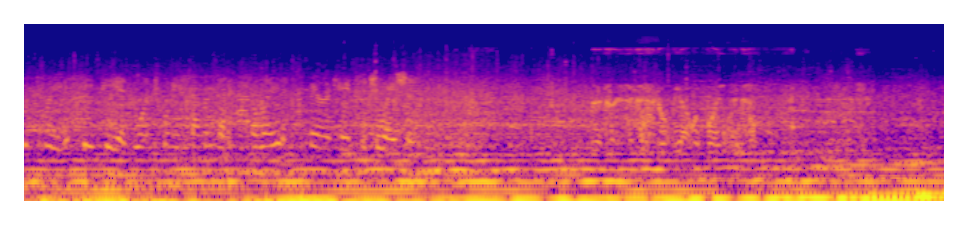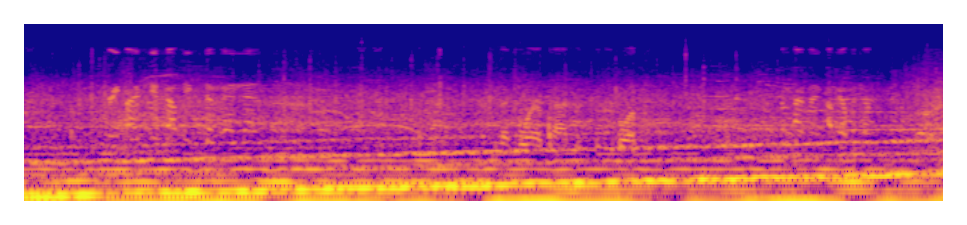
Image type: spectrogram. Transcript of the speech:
code 3 to CP at 127th and Adelaide. Barricade situation. Red 26, go be out with boys 6. 352 Southeast Division. Next wire pack, 1. 359, copy, officer.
